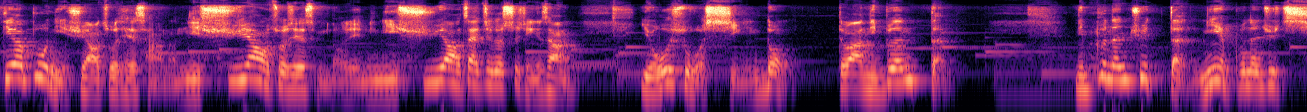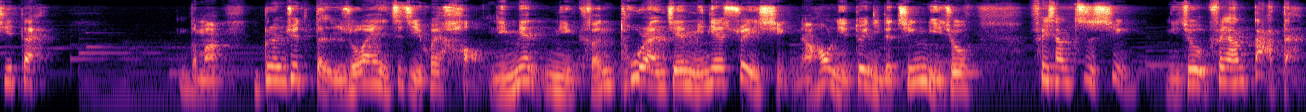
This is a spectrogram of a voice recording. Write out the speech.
第二步你需要做些啥呢？你需要做些什么东西？你需要在这个事情上有所行动，对吧？你不能等，你不能去等，你也不能去期待。你懂吗？你不能去等说，哎，你自己会好。你面，你可能突然间明天睡醒，然后你对你的经理就非常自信，你就非常大胆，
